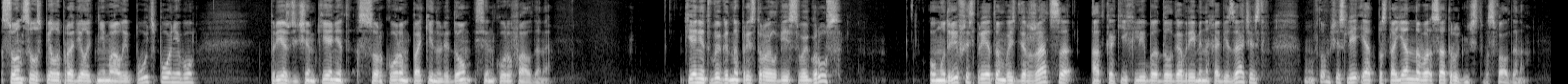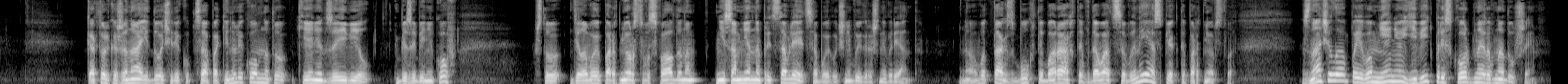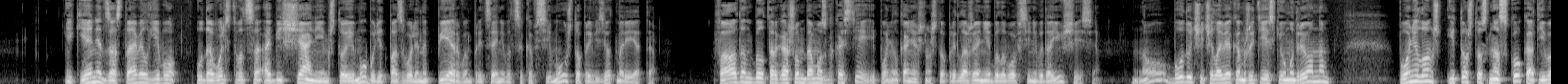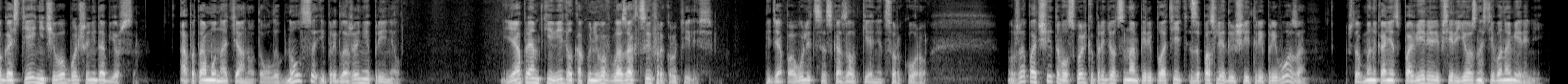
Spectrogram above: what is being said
Солнце успело проделать немалый путь по небу, прежде чем Кеннет с Соркором покинули дом Синкура Фалдена. Кеннет выгодно пристроил весь свой груз, умудрившись при этом воздержаться от каких-либо долговременных обязательств, в том числе и от постоянного сотрудничества с Фалденом. Как только жена и дочери купца покинули комнату, Кеннет заявил без обиняков, что деловое партнерство с Фалденом, несомненно, представляет собой очень выигрышный вариант. Но вот так с бухты-барахты вдаваться в иные аспекты партнерства значило, по его мнению, явить прискорбное равнодушие. И Кеннет заставил его удовольствоваться обещанием, что ему будет позволено первым прицениваться ко всему, что привезет Мариетта. Фалден был торгашом до мозга костей и понял, конечно, что предложение было вовсе не выдающееся, но, будучи человеком житейски умудренным, понял он и то, что с наскока от его гостей ничего больше не добьешься, а потому натянуто улыбнулся и предложение принял. Я прям-таки видел, как у него в глазах цифры крутились. Идя по улице, сказал Кеннет Суркору. Уже подсчитывал, сколько придется нам переплатить за последующие три привоза, чтобы мы, наконец, поверили в серьезность его намерений.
